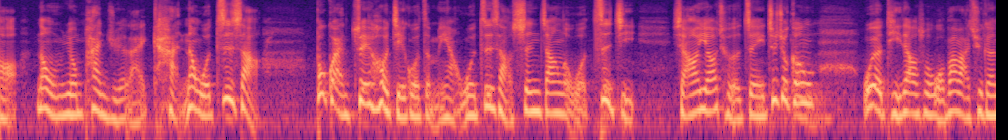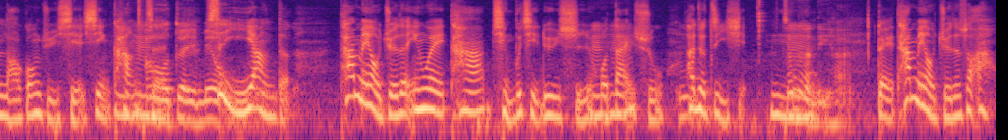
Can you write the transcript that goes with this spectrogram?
哦，那我们用判决来看，那我至少不管最后结果怎么样，我至少伸张了我自己想要要求的正义。这就跟我有提到说，我爸爸去跟劳工局写信抗争，哦，对，没有是一样的。他没有觉得，因为他请不起律师或代书，他就自己写，真的很厉害。对，他没有觉得说啊，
